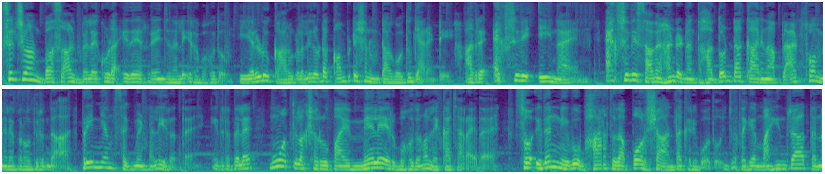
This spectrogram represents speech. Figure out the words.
ಸಿಟ್ರಾನ್ ಬಸಾಲ್ಟ್ ಬೆಲೆ ಕೂಡ ಇದೇ ರೇಂಜ್ನಲ್ಲಿ ಇರಬಹುದು. ಈ ಎರಡು ಕಾರುಗಳಲ್ಲಿ ದೊಡ್ಡ ಕಾಂಪಿಟೇಷನ್ ಉಂಟಾಗೋದು ಗ್ಯಾರಂಟಿ ಆದ್ರೆ X V E nine X V seven hundred ನಂತಹ ದೊಡ್ಡ ಕಾರಿನ ಪ್ಲಾಟ್ಫಾರ್ಮ್ ಮೇಲೆ ಬರೋದ್ರಿಂದ ಪ್ರೀಮಿಯಂ ಸೆಗ್ಮೆಂಟ್ನಲ್ಲಿ ಇರುತ್ತೆ. ಇದರ ಬೆಲೆ ಮೂವತ್ತು ಲಕ್ಷ ರೂಪಾಯಿ ಮೇಲೆ ಇರಬಹುದು ಅನ್ನೋ ಲೆಕ್ಕಾಚಾರ ಇದೆ. ಸೊ ಇದನ್ನ ನೀವು ಭಾರತದ ಪೋರ್ಷಾ ಅಂತ ಕರಿಬಹುದು ಜೊತೆಗೆ ಮಹೀಂದ್ರ ತನ್ನ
